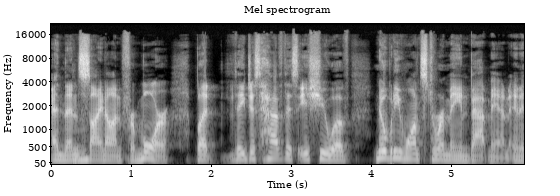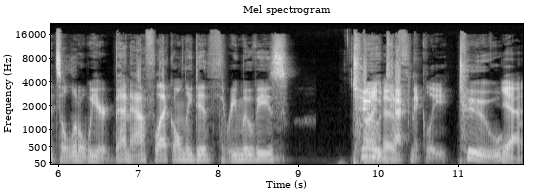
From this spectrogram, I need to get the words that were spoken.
and then Mhm. sign on for more. But they just have this issue of nobody wants to remain Batman, and it's a little weird. Ben Affleck only did three movies. Two, Kind of. technically. Two. Yeah,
